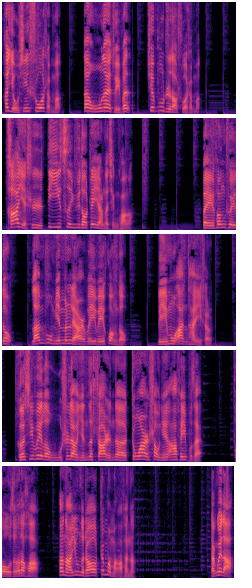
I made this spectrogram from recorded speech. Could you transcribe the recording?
他有心说什么。但无奈嘴笨，却不知道说什么。他也是第一次遇到这样的情况啊！北风吹动，蓝布棉门帘微微晃动。李牧暗叹一声：“可惜为了五十两银子杀人的中二少年阿飞不在，否则的话，他哪用得着这么麻烦呢？”掌柜的，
